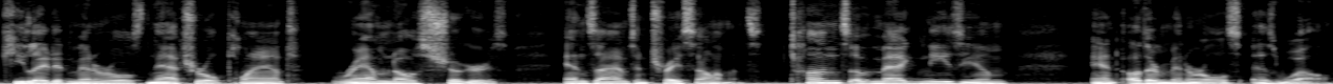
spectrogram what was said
chelated minerals, natural plant, rhamnose sugars, enzymes, and trace elements. Tons of magnesium and other minerals as well.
